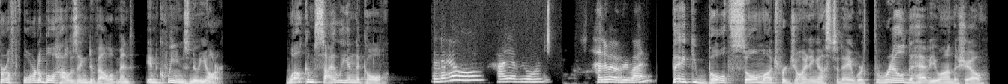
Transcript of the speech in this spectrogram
for affordable housing development in Queens, New York. Welcome, Siley and Nicole. Hello. Hi, everyone. Hello, everyone. Thank you both so much for joining us today. We're thrilled to have you on the show.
